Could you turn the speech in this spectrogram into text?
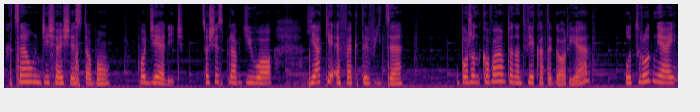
chcę dzisiaj się z Tobą podzielić. Co się sprawdziło, jakie efekty widzę. Uporządkowałam to na dwie kategorie. Utrudniaj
